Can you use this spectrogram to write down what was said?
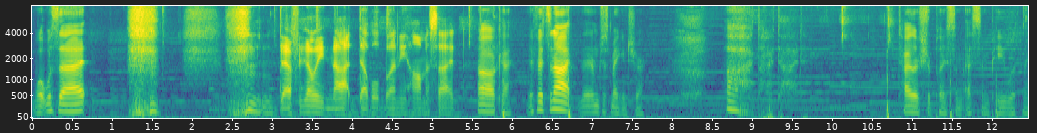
What was that? Definitely not double bunny homicide. Oh, okay. If it's not, I'm just making sure. Oh, I thought I died. Tyler should play some SMP with me.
